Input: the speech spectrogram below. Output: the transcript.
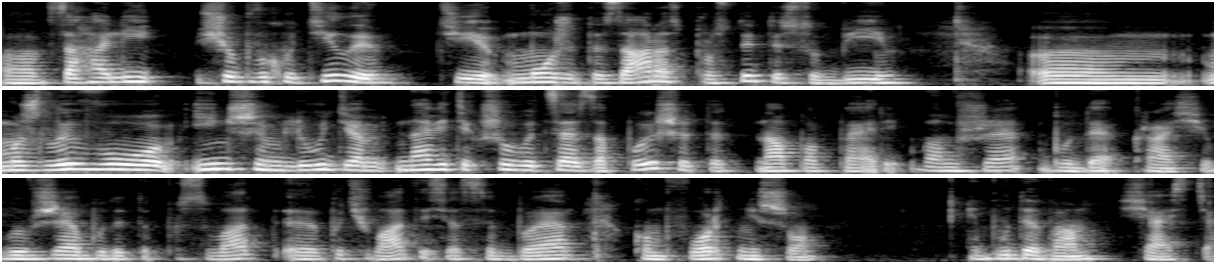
е, взагалі, що б ви хотіли, чи можете зараз простити собі. Ем, Можливо, іншим людям, навіть якщо ви це запишете на папері, вам вже буде краще, ви вже будете е, почуватися себе комфортніше. І буде вам щастя.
